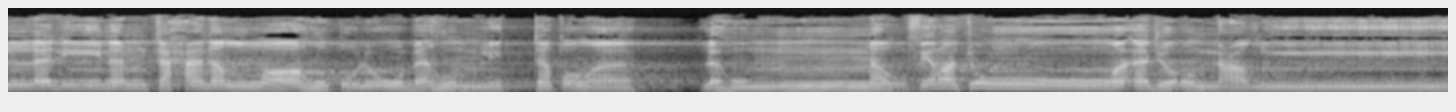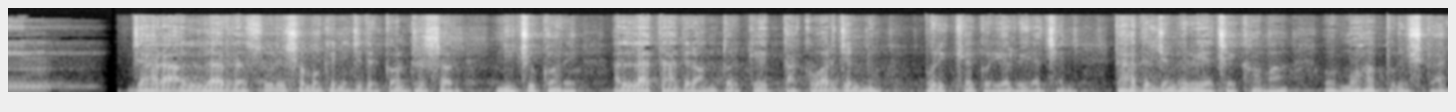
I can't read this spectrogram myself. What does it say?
الذين امتحن الله قلوبهم للتقوى لهم مغفره واجر عظيم যাহারা আল্লাহর রাসূলের সম্মুখে নিজেদের কণ্ঠস্বর নিচু করে আল্লাহ তাহাদের অন্তরকে তাকওয়ার জন্য পরীক্ষা করিয়া লইয়াছেন তাহাদের জন্য রয়েছে ক্ষমা ও মহা পুরস্কার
